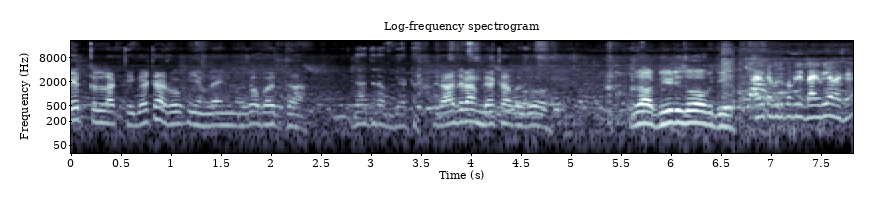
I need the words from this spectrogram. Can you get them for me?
એક કલાકથી બેઠા રોપિયન લાઈનમાં જો બધા. દાદરામ બેઠા. દાદરામ બેઠા બધો જો. ભીડ જોવો બધી. આ બધું પબ્લિક બહાર છે.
